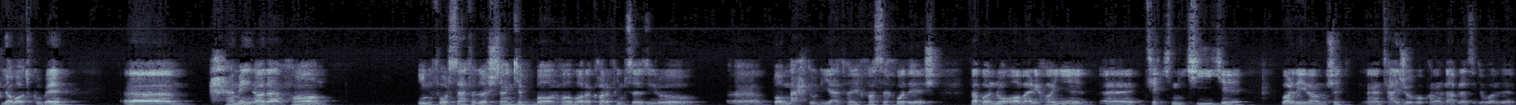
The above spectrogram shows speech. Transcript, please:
پویا بادکوبه همه این آدم ها این فرصت رو داشتن که بارها بارها کار فیلمسازی رو با محدودیت های خاص خودش و با نوآوری های تکنیکی که وارد ایران میشه تجربه کنن قبل از اینکه وارد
